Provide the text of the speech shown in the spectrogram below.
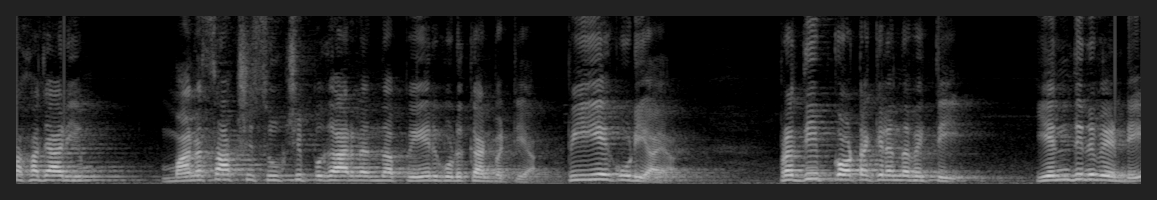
സഹചാരിയും മനസാക്ഷി സൂക്ഷിപ്പുകാരൻ എന്ന പേര് കൊടുക്കാൻ പറ്റിയ പി എ കൂടിയായ പ്രദീപ് കോട്ടക്കൽ എന്ന വ്യക്തി എന്തിനു വേണ്ടി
